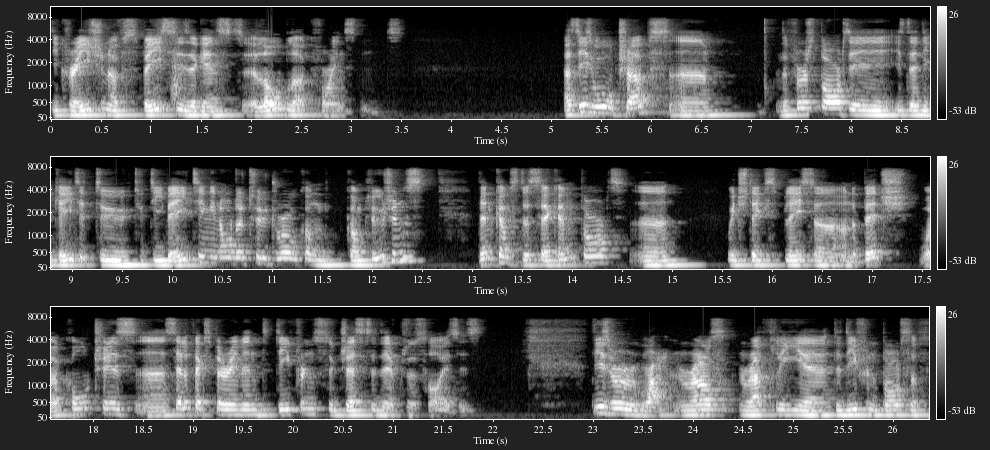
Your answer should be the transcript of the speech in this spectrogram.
the creation of spaces against a low block, for instance. As these workshops, uh, the first part is dedicated to, to debating in order to draw con conclusions. Then comes the second part, uh, which takes place uh, on the pitch, where coaches uh, self-experiment different suggested exercises. These were roughly uh, the different parts of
